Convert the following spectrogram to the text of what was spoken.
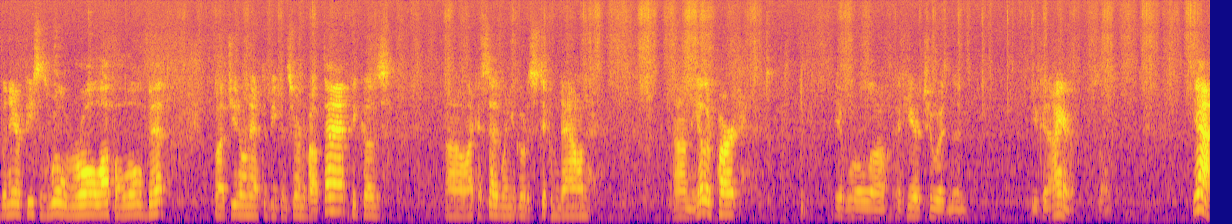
veneer pieces will roll up a little bit, but you don't have to be concerned about that because, uh, like I said, when you go to stick them down on the other part, it will uh, adhere to it and then you can iron them. So, yeah,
